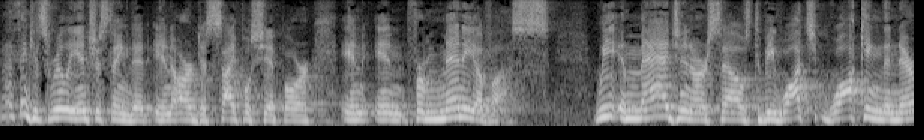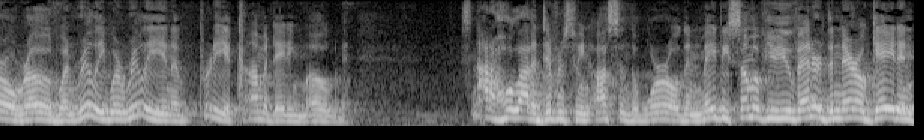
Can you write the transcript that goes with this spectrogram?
I think it's really interesting that in our discipleship or in, in, for many of us, we imagine ourselves to be watch, walking the narrow road when really we're really in a pretty accommodating mode. It's not a whole lot of difference between us and the world. And maybe some of you, you've entered the narrow gate and,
